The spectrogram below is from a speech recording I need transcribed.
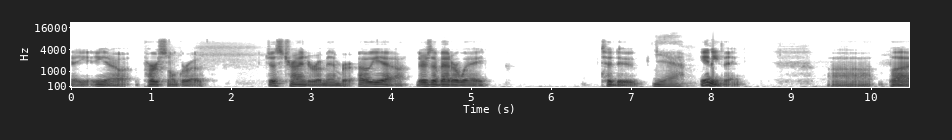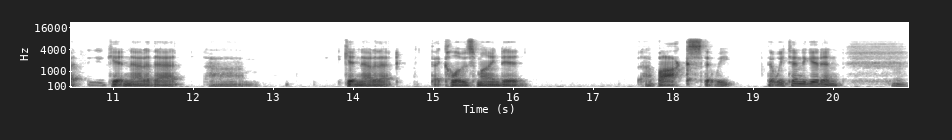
You know, personal growth. Just trying to remember, oh yeah, there's a better way to do yeah anything uh, but getting out of that, um, getting out of that that closed-minded uh, box that we that we tend to get in, mm.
